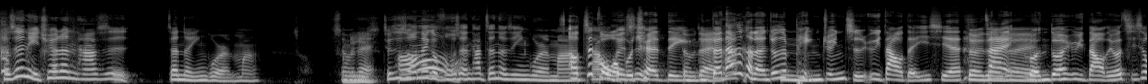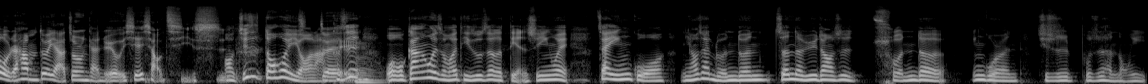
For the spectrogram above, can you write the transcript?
可是你确认他是真的英国人吗？对不对？就是说那个哦服务生他真的是英国人吗？哦，这个我不确定，对不对对，但是可能就是嗯平均值遇到的一些，在对伦敦遇到的，尤其是我觉得他们对亚洲人感觉有一些小歧视。哦，其实都会有啦。对可是嗯我我刚刚为什么会提出这个点，是因为在英国，你要在伦敦真的遇到是纯的英国人，其实不是很容易。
